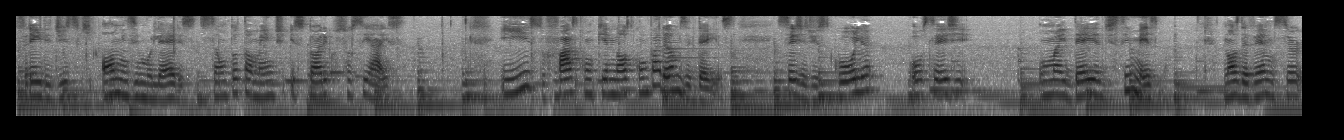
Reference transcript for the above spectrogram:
Freire diz que homens e mulheres são totalmente históricos sociais. E isso faz com que nós comparamos ideias, seja de escolha ou seja uma ideia de si mesmo. Nós devemos ser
